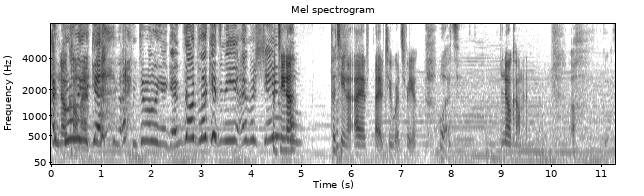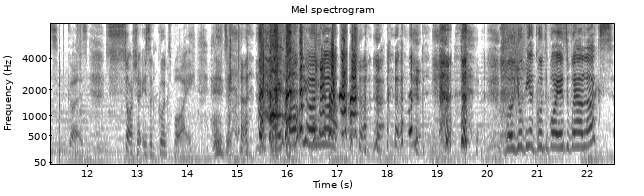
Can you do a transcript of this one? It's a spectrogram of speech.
I'm No drooling comment. again. I'm drooling again. Don't look at me. I'm ashamed. Patina? Patina, I have I have two words for you. What? No comment. Oh, good. Sorcha is a good boy, and I hope you're not. Will you be a good boy as well, Lux?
